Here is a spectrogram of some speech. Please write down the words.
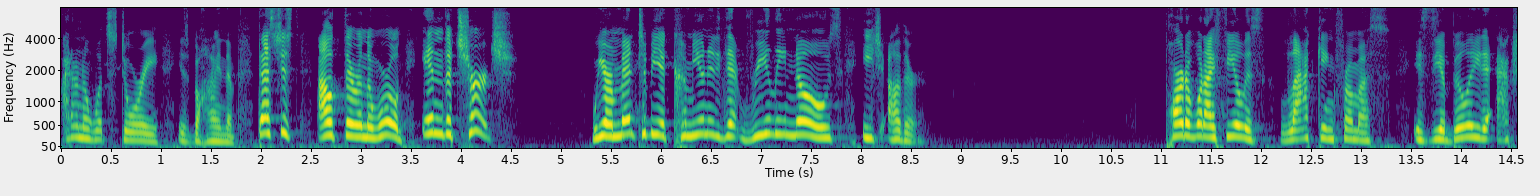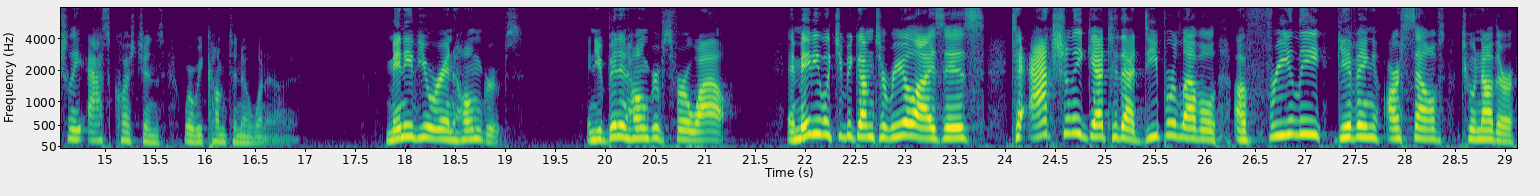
I don't know what story is behind them. That's just out there in the world. In the church, we are meant to be a community that really knows each other. Part of what I feel is lacking from us is the ability to actually ask questions where we come to know one another. Many of you are in home groups and you've been in home groups for a while. And maybe what you have begun to realize is to actually get to that deeper level of freely giving ourselves to another,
